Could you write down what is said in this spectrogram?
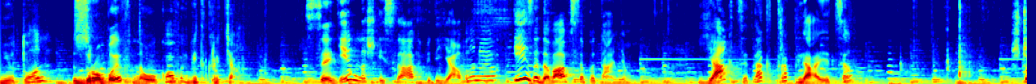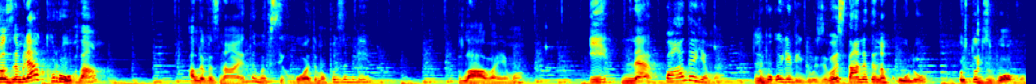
Ньютон зробив наукове відкриття. Сидів наш Ісаак під яблуною і задавався питанням: як це так трапляється, що земля кругла, але ви знаєте, ми всі ходимо по землі, плаваємо і не падаємо. Ну бо уявіть, друзі, ви станете на кулю ось тут збоку.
